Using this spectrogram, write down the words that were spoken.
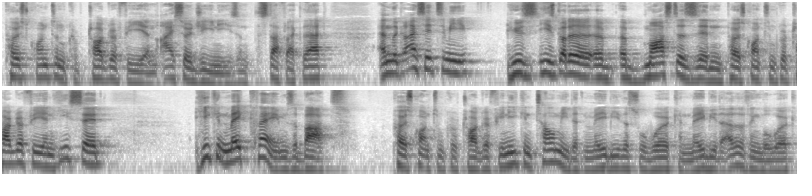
post-quantum cryptography and isogenies and stuff like that. And the guy said to me, he's, he's got a, a, a master's in post-quantum cryptography, and he said he can make claims about post-quantum cryptography, and he can tell me that maybe this will work and maybe the other thing will work.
